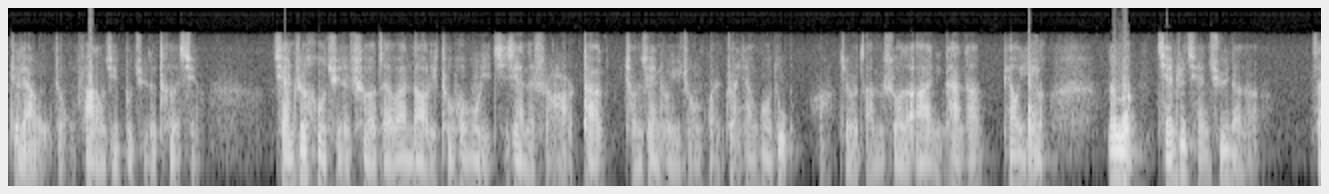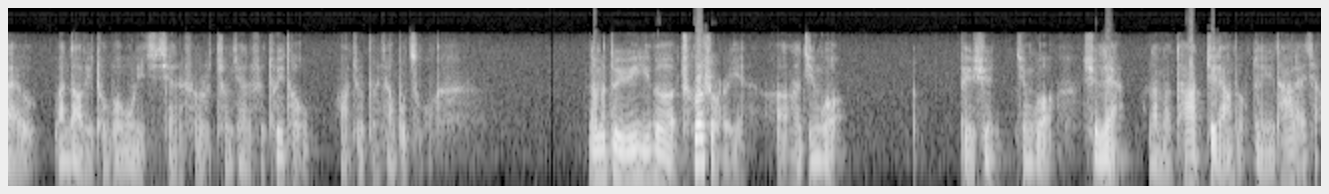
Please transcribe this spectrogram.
这两种发动机布局的特性，前置后驱的车在弯道里突破物理极限的时候，它呈现出一种转转向过渡啊，就是咱们说的啊，你看它漂移了。那么前置前驱的呢，在弯道里突破物理极限的时候，呈现的是推头啊，就是转向不足。那么对于一个车手而言啊，他经过培训、经过训练，那么他这两种对于他来讲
